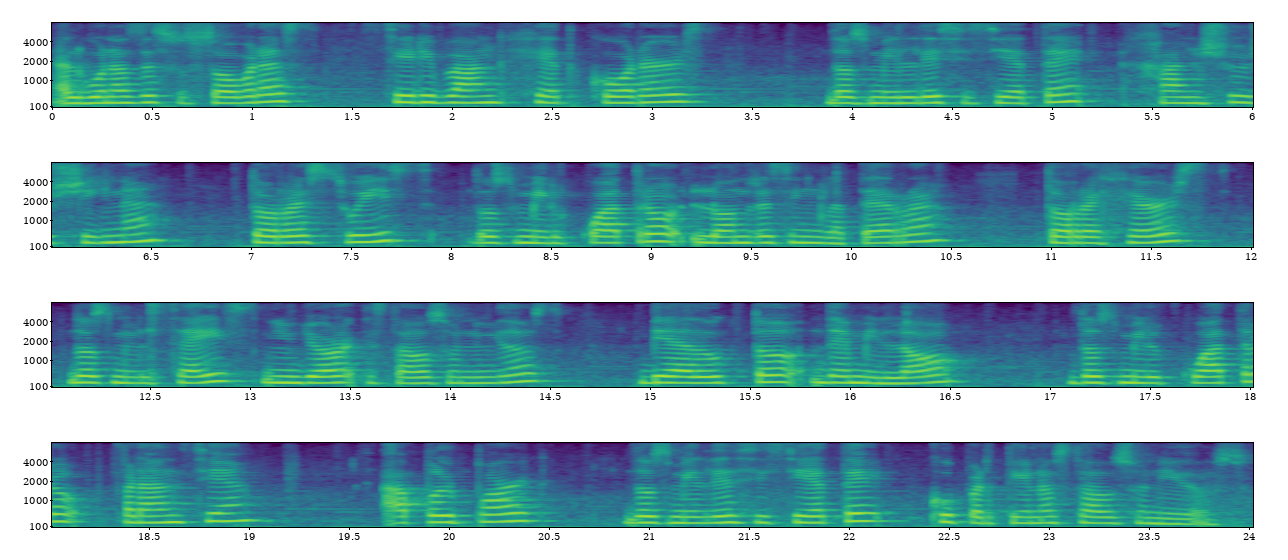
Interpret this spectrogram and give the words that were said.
Algunas de sus obras, Citibank Headquarters 2017, Hanshu, China, Torre Suisse 2004, Londres, Inglaterra, Torre Hearst 2006, New York, Estados Unidos, Viaducto de Millau 2004, Francia, Apple Park 2017, Cupertino, Estados Unidos.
